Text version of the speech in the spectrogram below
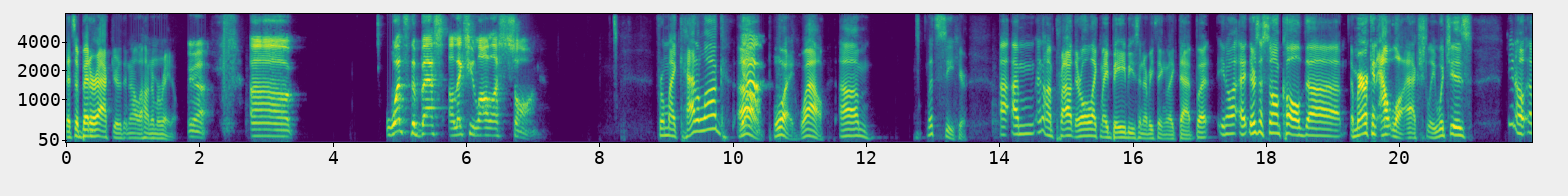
that's a better actor than Alejandro Moreno. Yeah. Uh, what's the best Alexi Lalas song? From my catalog? Oh boy, wow. Um, let's see here. I, am and I'm proud. They're all like my babies and everything like that. But you know, I, there's a song called uh, "American Outlaw" actually, which is, you know, uh,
